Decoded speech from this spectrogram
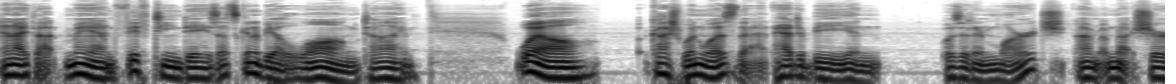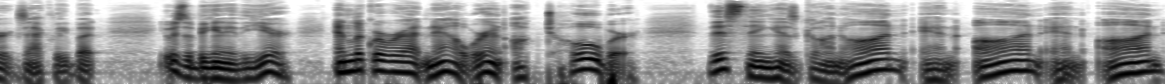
and I thought, man, 15 days, that's going to be a long time. Well, gosh, when was that? It had to be in, was it in March? I'm, I'm not sure exactly, but it was the beginning of the year. And look where we're at now. We're in October. This thing has gone on and on and on.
